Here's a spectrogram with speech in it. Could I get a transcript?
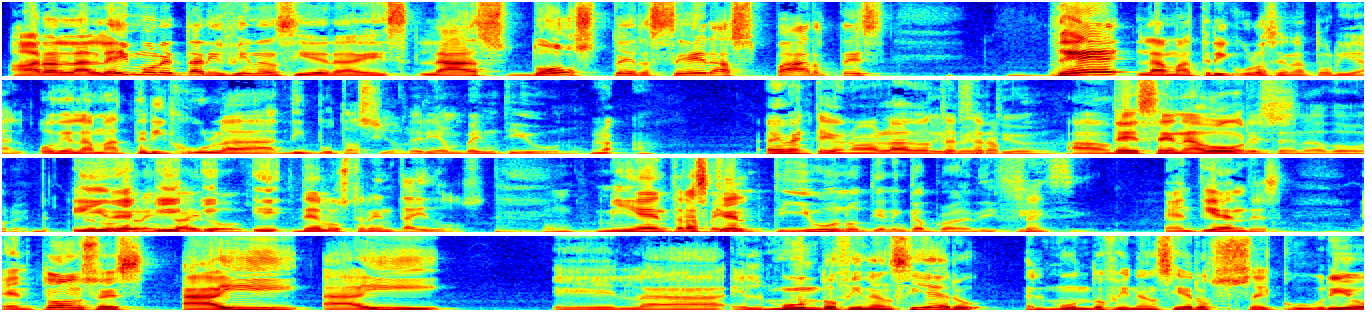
Ahora, la ley monetaria y financiera es las dos terceras partes de la matrícula senatorial o de la matrícula diputación. Serían 21. No, es 21, la dos Sí, terceras. 21. Ah, ok. de senadores. De senadores. Y de de, los y- 32. y- y de los 32. Mientras que el, 21 tienen que aprobar, es difícil. ¿Entiendes? Entonces, ahí, ahí, eh, la- el mundo financiero, el mundo financiero se cubrió,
